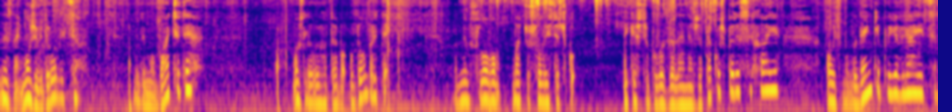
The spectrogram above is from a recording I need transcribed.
Не знаю, може відродиться. Будемо бачити. Можливо, його треба удобрити. Одним словом, бачу, що листячко, яке ще було зелене, вже також пересихає. Ось молоденький появляється.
